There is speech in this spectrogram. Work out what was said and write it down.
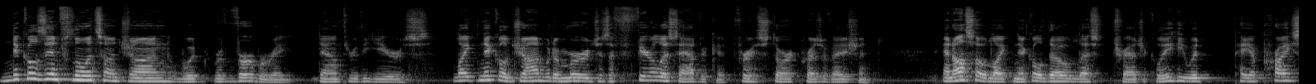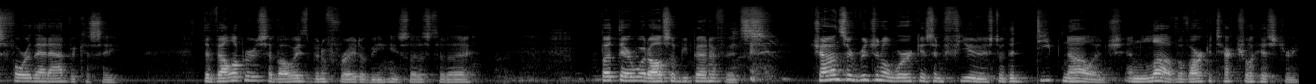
Nickel's influence on John would reverberate down through the years. Like Nickel, John would emerge as a fearless advocate for historic preservation. And also, like Nickel, though less tragically, he would pay a price for that advocacy. Developers have always been afraid of me, he says today. But there would also be benefits. John's original work is infused with a deep knowledge and love of architectural history,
